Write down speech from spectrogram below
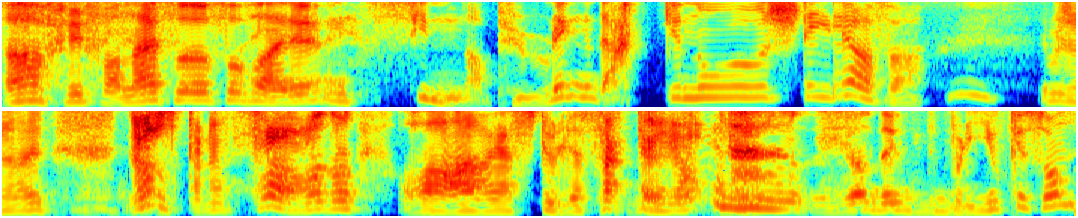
Ah, fy faen. Nei, så, så sånn sinnapuling, det er ikke noe stilig, altså. Det blir sånn Nå skal du faen Å, jeg skulle sagt det jo Ja, Det, blir jo ikke sånn.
